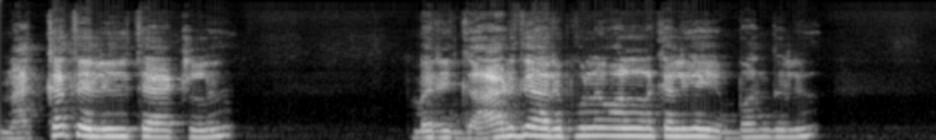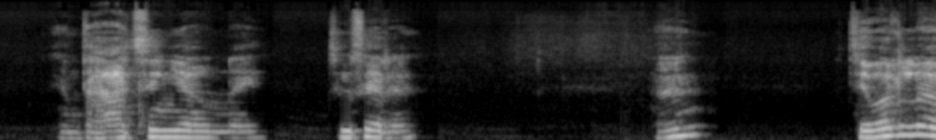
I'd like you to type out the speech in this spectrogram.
నక్క తెలివితేటలు మరి గాడిద అరుపుల వలన కలిగే ఇబ్బందులు ఎంత హాస్యంగా ఉన్నాయి చూసారా చివరిలో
